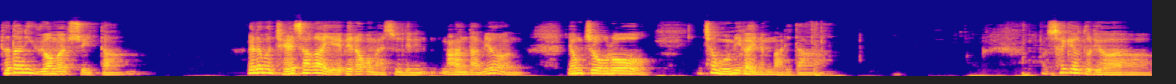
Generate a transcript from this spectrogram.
대단히 위험할 수 있다. 왜냐면 제사가 예배라고 말씀드린 말한다면 영적으로 참 의미가 있는 말이다. 새겨들여야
